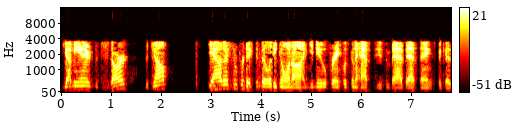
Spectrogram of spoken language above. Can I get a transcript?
You got me in it to start, the jump. Yeah, there's some predictability going on. You knew Frank was going to have to do some bad, bad things because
